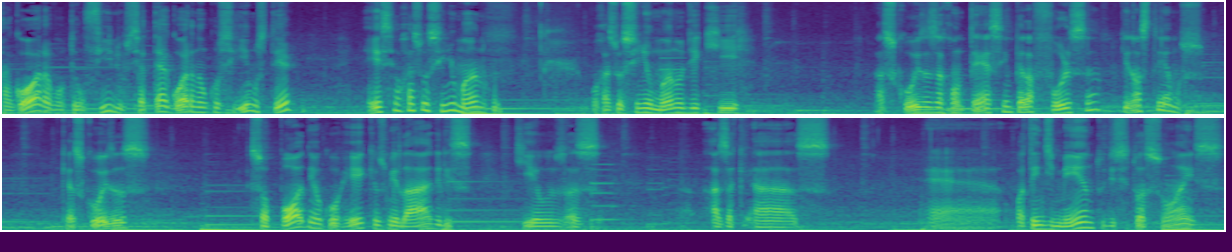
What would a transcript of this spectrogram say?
Agora vou ter um filho, se até agora não conseguimos ter, esse é o raciocínio humano o raciocínio humano de que as coisas acontecem pela força que nós temos, que as coisas só podem ocorrer, que os milagres, que os, as, as, as é, o atendimento de situações,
